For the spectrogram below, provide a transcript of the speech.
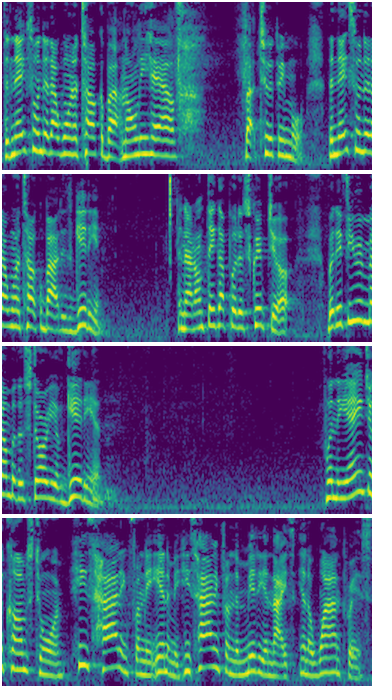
The next one that I want to talk about, and only have about two or three more. The next one that I want to talk about is Gideon. And I don't think I put a scripture up. But if you remember the story of Gideon, when the angel comes to him, he's hiding from the enemy. He's hiding from the Midianites in a wine press.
